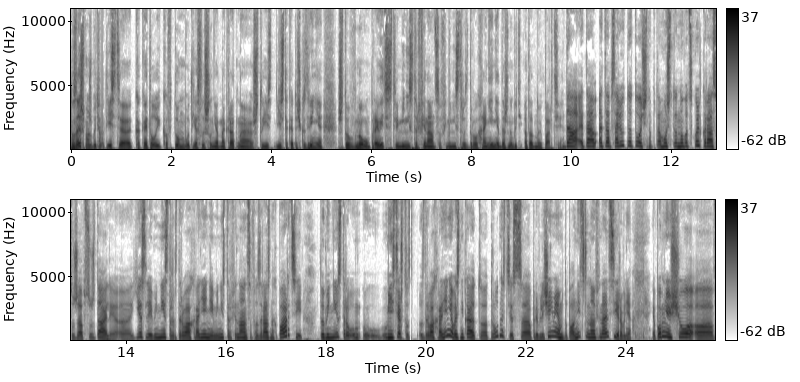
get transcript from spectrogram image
Но знаешь, может быть, вот есть э, какая-то логика в том, вот я слышал неоднократно, что есть, есть такая точка зрения, что в новом правительстве министр финансов и министр здравоохранения должны быть от одной партии. Да, это, это абсолютно точно, потому что, ну вот сколько раз уже обсуждали, э, если министр здравоохранения и министр финансов из разных партий, то министр, у, у Министерства здравоохранения возникают э, трудности с э, привлечением дополнительного финансирования. Я помню еще в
